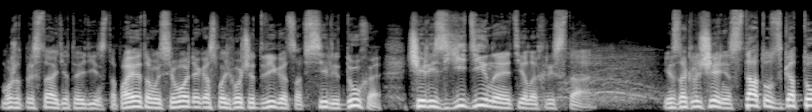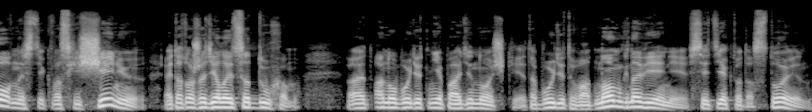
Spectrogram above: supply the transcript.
может представить это единство. Поэтому сегодня Господь хочет двигаться в силе Духа через единое тело Христа. И в заключение, статус готовности к восхищению, это тоже делается Духом. Оно будет не поодиночке, это будет в одно мгновение. Все те, кто достоин,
